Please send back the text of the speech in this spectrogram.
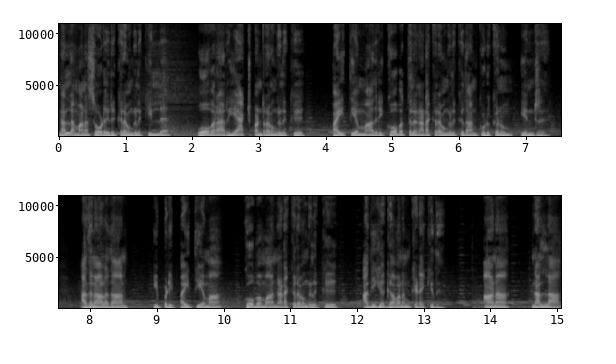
நல்ல மனசோட இருக்கிறவங்களுக்கு இல்ல ஓவரா ரியாக்ட் பண்றவங்களுக்கு பைத்தியம் மாதிரி கோபத்துல நடக்கிறவங்களுக்கு தான் கொடுக்கணும் என்று. அதனாலதான் இப்படி பைத்தியமா கோபமா நடக்கிறவங்களுக்கு அதிக கவனம் கிடைக்குது. ஆனா நல்லா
